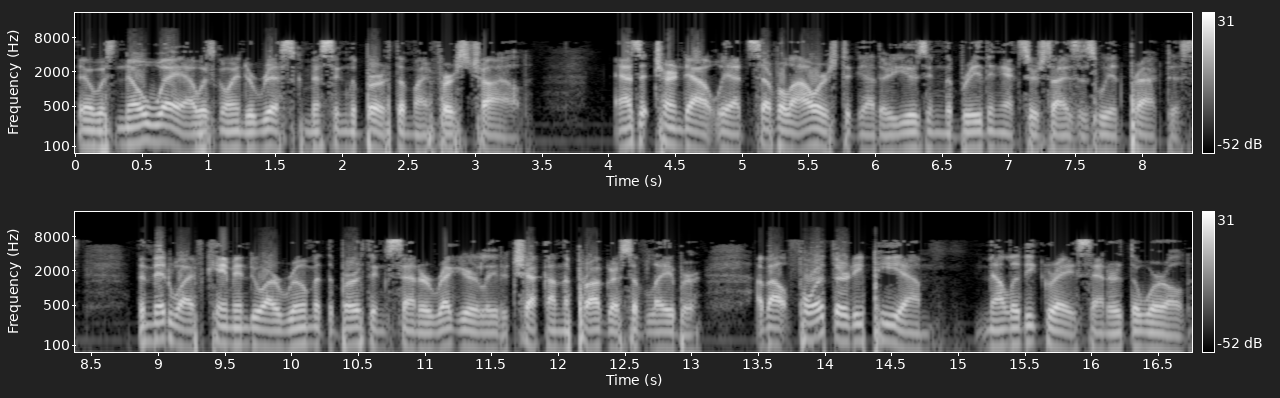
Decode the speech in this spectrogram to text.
There was no way I was going to risk missing the birth of my first child. As it turned out, we had several hours together using the breathing exercises we had practiced. The midwife came into our room at the birthing center regularly to check on the progress of labor. About 4:30 p.m., Melody Grace entered the world.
